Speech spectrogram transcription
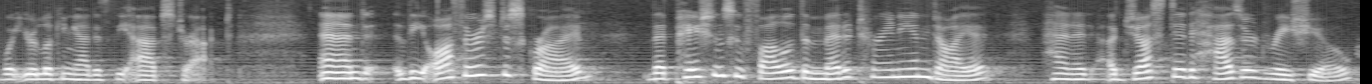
what you're looking at is the abstract. And the authors describe that patients who followed the Mediterranean diet had an adjusted hazard ratio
